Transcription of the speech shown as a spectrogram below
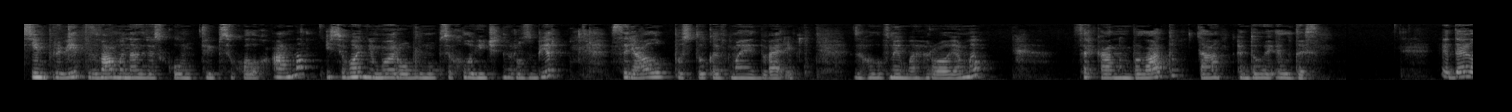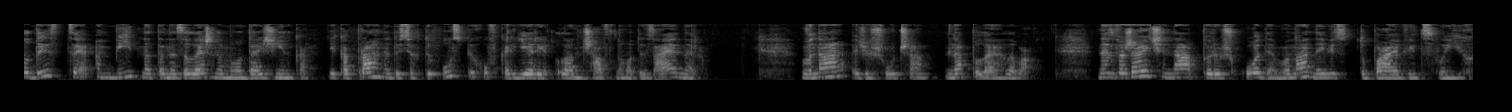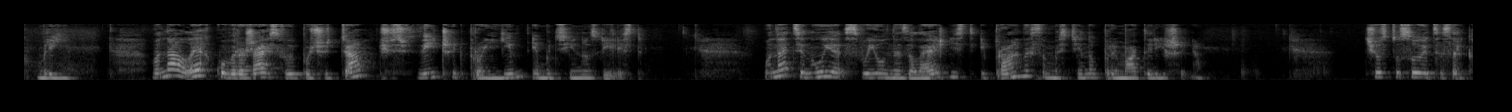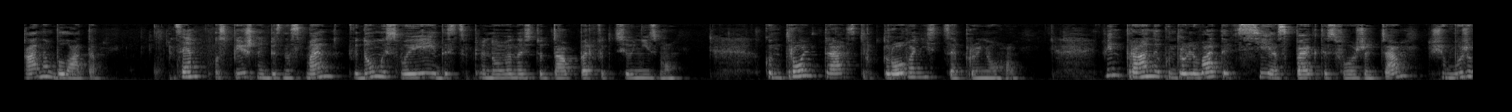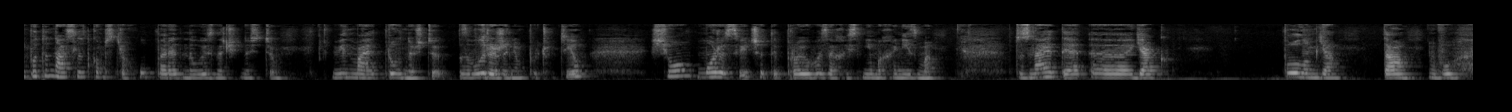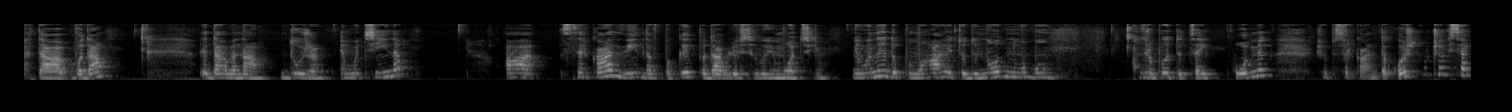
Всім привіт! З вами на зв'язку твій психолог Анна. І сьогодні ми робимо психологічний розбір серіалу Постукай в мої двері з головними героями Серканом Балатом та Едою Елдис. Еда Елдис це амбітна та незалежна молода жінка, яка прагне досягти успіху в кар'єрі ландшафтного дизайнера. Вона рішуча, наполеглива. Незважаючи на перешкоди, вона не відступає від своїх мрій. Вона легко виражає свої почуття, що свідчить про її емоційну зрілість. Вона цінує свою незалежність і прагне самостійно приймати рішення. Що стосується Серкана Булата, це успішний бізнесмен, відомий своєю дисциплінованістю та перфекціонізмом. Контроль та структурованість це про нього. Він прагне контролювати всі аспекти свого життя, що може бути наслідком страху перед невизначеністю. Він має труднощі з вираженням почуттів, що може свідчити про його захисні механізми. То знаєте, е, як полум'я та, вода, да, вона дуже емоційна, а серкан він навпаки подавлює свої емоції. І вони допомагають один одному зробити цей обмін, щоб Серкан також навчився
